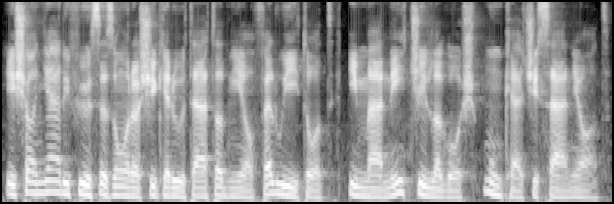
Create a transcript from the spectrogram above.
és a nyári főszezonra sikerült átadni a felújított, immár négy csillagos munkácsi szárnyat.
